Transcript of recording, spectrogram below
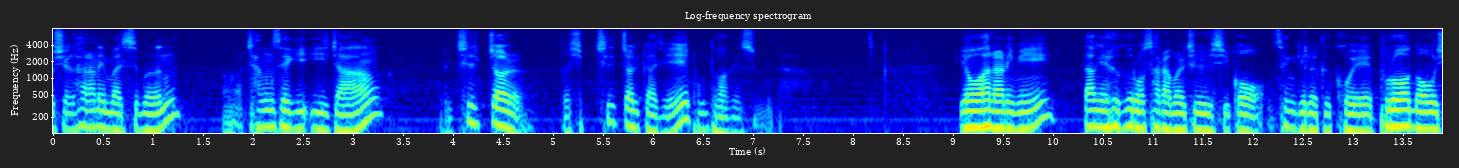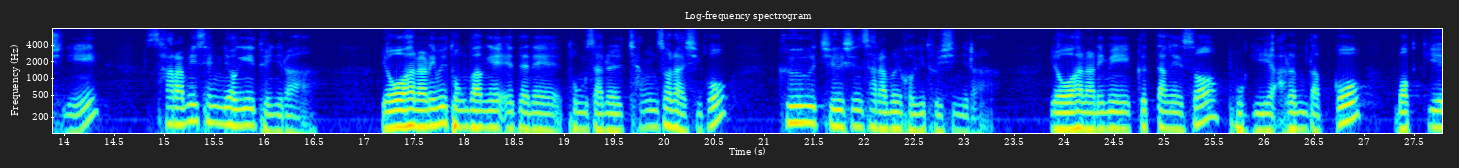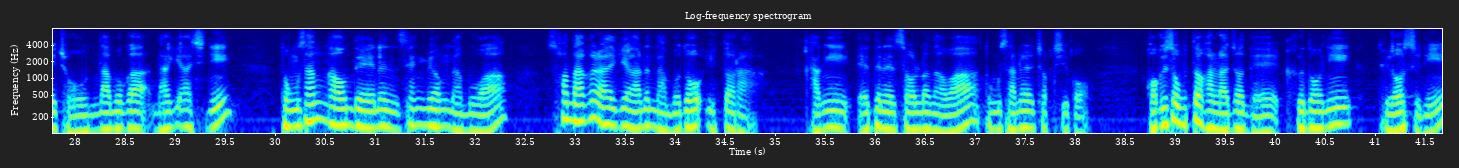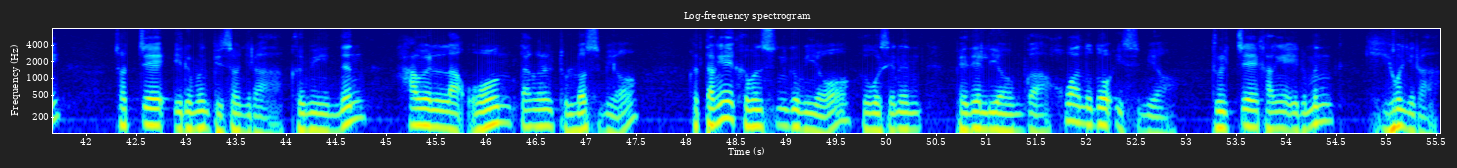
보실 하나님 말씀은 어, 창세기 2장 우리 7절 또 17절까지 봉독하겠습니다. 여호와 하나님이 땅의 흙으로 사람을 지으시고 생기를 그 코에 불어 넣으시니 사람이 생명이 되니라. 여호와 하나님이 동방의 에덴에 동산을 창설하시고 그 지으신 사람을 거기 두시니라. 여호와 하나님이 그 땅에서 보기에 아름답고 먹기에 좋은 나무가 나게 하시니 동산 가운데에는 생명나무와 선악을 알게 하는 나무도 있더라. 강이 에덴에서 흘러나와 동산을 적시고 거기서부터 갈라져 내 근원이 되었으니 첫째 이름은 비손이라. 금이 있는 하웰라 온 땅을 둘렀으며 그 땅에 금은 순금이요. 그곳에는 베델리엄과 호아노도 있으며 둘째 강의 이름은 기혼이라.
